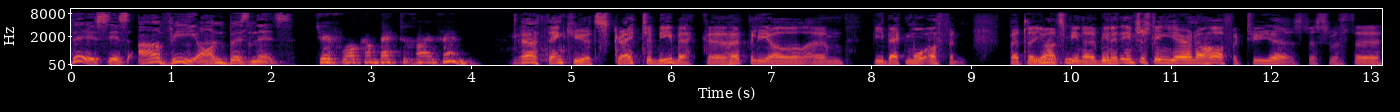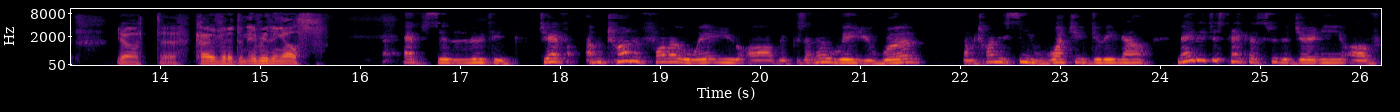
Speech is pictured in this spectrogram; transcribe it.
This is Avi on Business. Geoff, welcome back to Chai FM. Yeah, thank you. It's great to be back. Uh, hopefully I'll um, be back more often. But uh, yeah, it's been a, been an interesting year and a half or two years just with the, yeah, the COVID and everything else. Absolutely. Geoff, I'm trying to follow where you are because I know where you were. I'm trying to see what you're doing now. Maybe just take us through the journey of,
